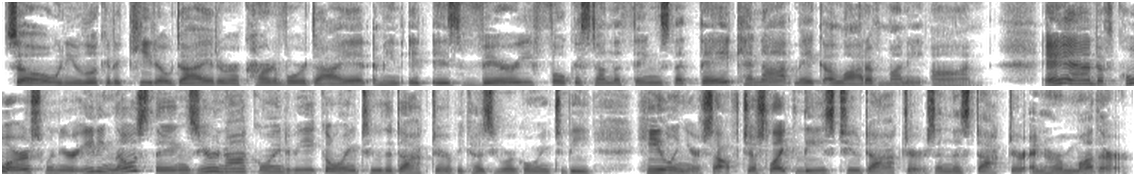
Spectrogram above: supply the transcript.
So, when you look at a keto diet or a carnivore diet, I mean, it is very focused on the things that they cannot make a lot of money on. And of course, when you're eating those things, you're not going to be going to the doctor because you are going to be healing yourself, just like these two doctors and this doctor and her mother.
